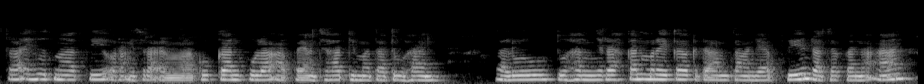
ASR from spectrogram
Setelah Ehud mati, orang Israel melakukan pula apa yang jahat di mata Tuhan. Lalu Tuhan menyerahkan mereka ke dalam tangan Yabin, Raja Kanaan,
